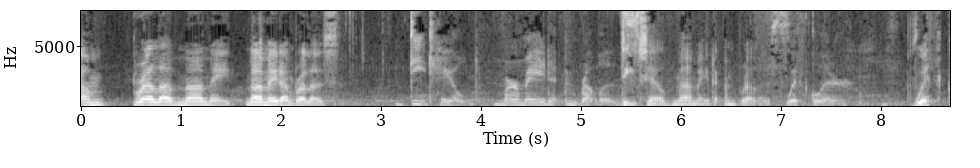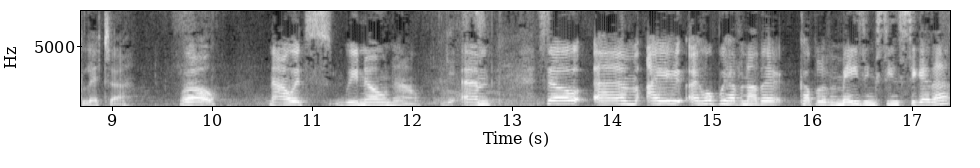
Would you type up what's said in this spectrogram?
Umbrella mermaid, mermaid umbrellas, Detailed mermaid umbrellas detailed mermaid umbrellas. with glitter. with glitter. Well, now it's we know now. Yes. Um, so um, I I hope we have another couple of amazing scenes together.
